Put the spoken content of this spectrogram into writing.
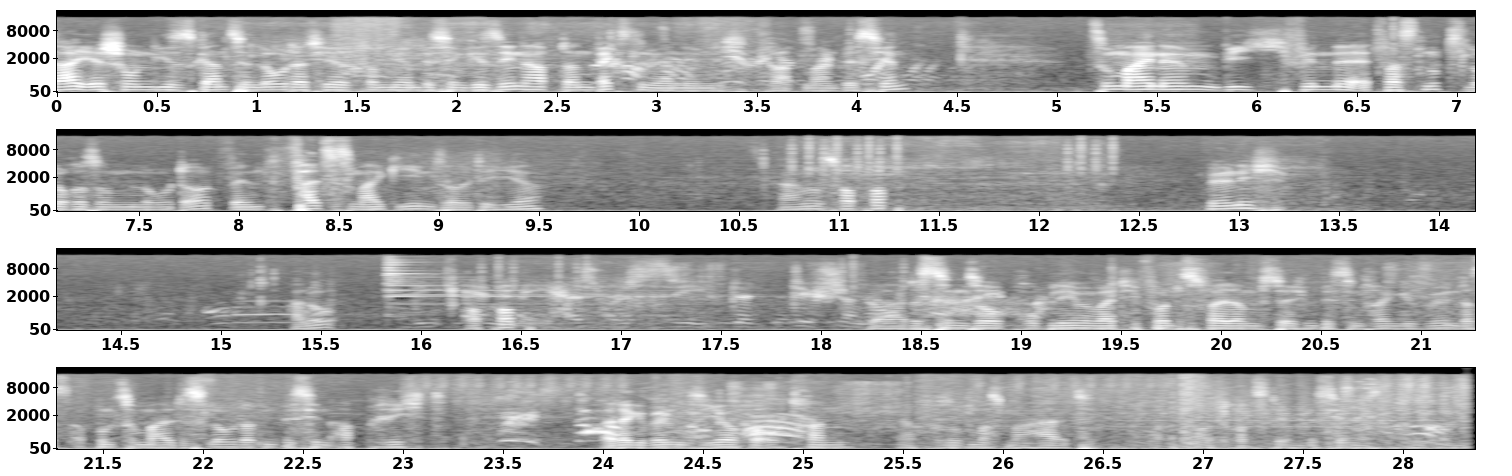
Da ihr schon dieses ganze Loadout hier von mir ein bisschen gesehen habt, dann wechseln wir nämlich gerade mal ein bisschen. Zu meinem, wie ich finde, etwas nutzloseren Loadout, wenn, falls es mal gehen sollte hier. Ja, los, hopp, hopp. Will nicht. Hallo? Hopp, hopp. Ja, das sind so Probleme bei T4 2, da müsst ihr euch ein bisschen dran gewöhnen, dass ab und zu mal das Loadout ein bisschen abbricht. Ja, da gewöhnen wir sich auch, auch dran. Ja, versuchen wir es mal halt. Aber trotzdem ein bisschen was drankommen.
